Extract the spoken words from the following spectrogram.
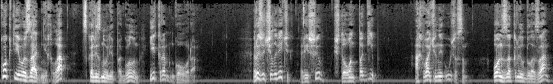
Когти его задних лап скользнули по голым икрам Гоура. Рыжий человечек решил, что он погиб. Охваченный ужасом, он закрыл глаза,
